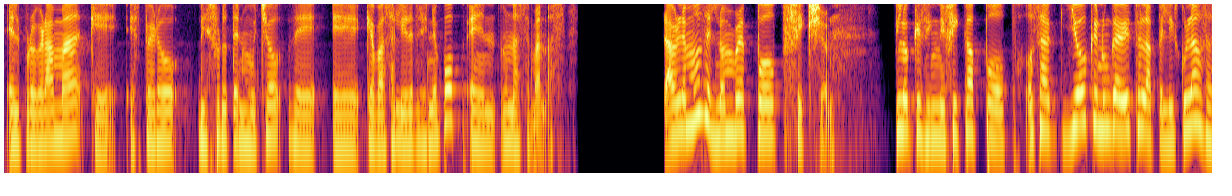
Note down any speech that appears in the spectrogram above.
el programa que espero disfruten mucho de eh, que va a salir de Cinepop en unas semanas. Hablemos del nombre Pulp Fiction lo que significa pulp. O sea, yo que nunca he visto la película, o sea,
